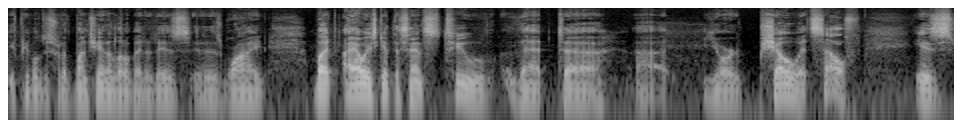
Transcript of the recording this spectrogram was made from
if people just sort of bunch in a little bit, it is it is wide. But I always get the sense too that uh, uh, your show itself is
